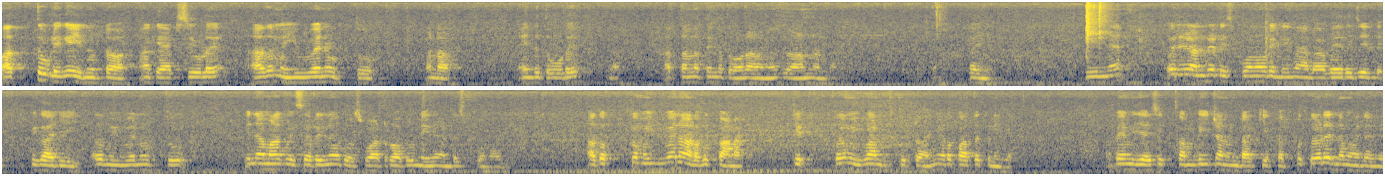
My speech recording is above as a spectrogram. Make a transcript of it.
പത്ത് ഉളി കഴിഞ്ഞു കേട്ടോ ആ ക്യാപ്സ്യൂൾ അത് മുഴുവനും എടുത്തു. കണ്ടോ? അതിന്റെ തോട്. പത്തെണ്ണത്തിന്റെ തോടാണ് നിങ്ങൾക്ക് കാണുന്നുണ്ട്. കഴിഞ്ഞു. പിന്നെ ഒരു രണ്ട് ടീസ്പൂൺ നാലോ ഉണ്ടെങ്കിൽ അലോവേര ജെല്ല് പികാലി അത് മുഴുവനും എടുത്തു പിന്നെ നമ്മളെ ഗ്ലിസറിനോ റോസ് വാട്ടറോ അതും ഉണ്ടെങ്കിൽ രണ്ട് സ്പൂണോടി അതൊക്കെ മുഴുവൻ അളവ് കണക്റ്റ്. ഇപ്പോൾ മുഴുവൻ എടുത്തിട്ടോ ഇനി അവിടെ പാത്തക്കണില്ല അപ്പോൾ ഞാൻ വിചാരിച്ചു കംപ്ലീറ്റ് ആണ് ഉണ്ടാക്കിയേക്കാം ഇപ്പോൾ കേടല്ല മോലല്ല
